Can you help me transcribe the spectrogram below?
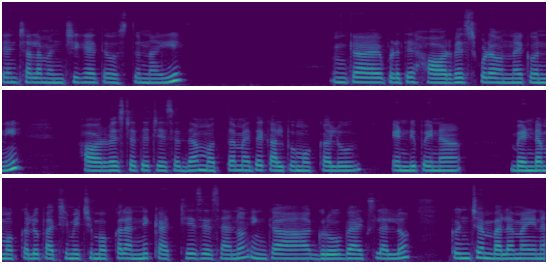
కానీ చాలా మంచిగా అయితే వస్తున్నాయి. ఇంకా ఇప్పుడైతే హార్వెస్ట్ కూడా ఉన్నాయి కొన్ని. హార్వెస్ట్ అయితే చేసేద్దాం. మొత్తం అయితే కలుపు మొక్కలు ఎండిపోయిన బెండ మొక్కలు పచ్చిమిర్చి మొక్కలు అన్నీ కట్ చేసేసాను. ఇంకా గ్రో బ్యాగ్స్లలో కొంచెం బలమైన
